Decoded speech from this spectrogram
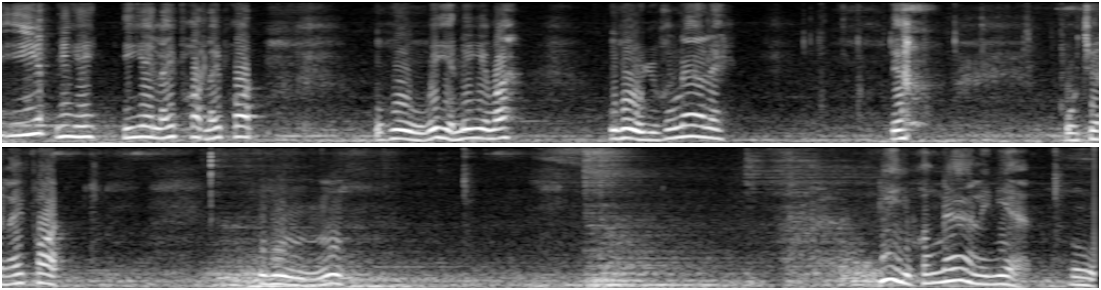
ฮ้ยอีฟนี่ไงนี่ไงไลฟ์พอร์ตไลฟ์พอร์ตโอ้โหไม่เห็นได้ไงวะโอ้โหอยู่ข้างหน้าเลย เดี๋ยวโอ้เจอไลฟ์พอร์ตอื้อหือนี่อยู่ข้างหน้าเลยเนี่ย โอ้โห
